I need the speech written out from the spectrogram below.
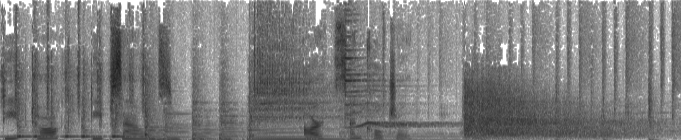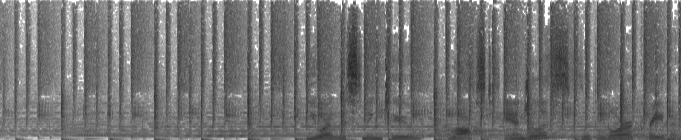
Deep talk, deep sounds. Arts and culture. You are listening to Lost Angeles with Laura Craven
